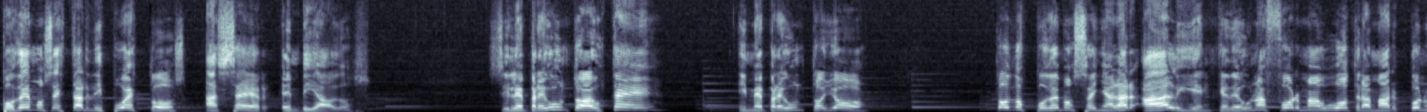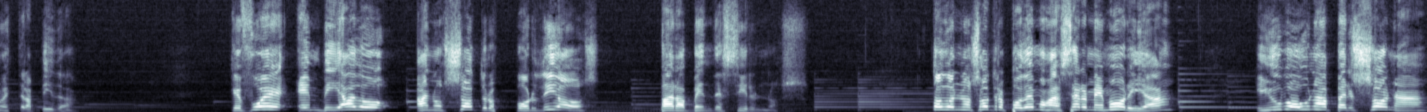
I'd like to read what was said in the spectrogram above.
podemos estar dispuestos a ser enviados. Si le pregunto a usted y me pregunto yo, todos podemos señalar a alguien que de una forma u otra marcó nuestra vida. Que fue enviado a nosotros por Dios para bendecirnos. Todos nosotros podemos hacer memoria y hubo una persona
